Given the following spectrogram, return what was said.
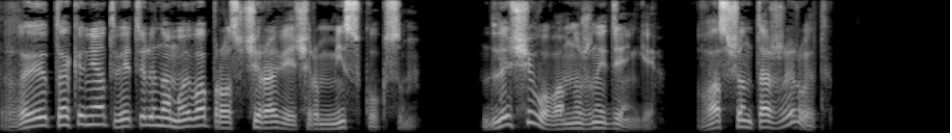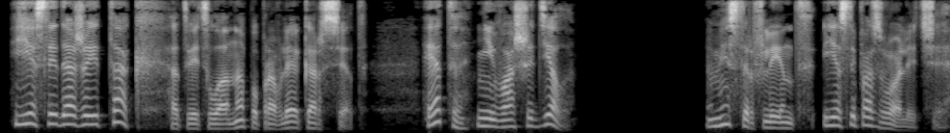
«Вы так и не ответили на мой вопрос вчера вечером, мисс Куксон. Для чего вам нужны деньги? Вас шантажируют?» «Если даже и так», — ответила она, поправляя корсет, — «это не ваше дело». «Мистер Флинт, если позволите»,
